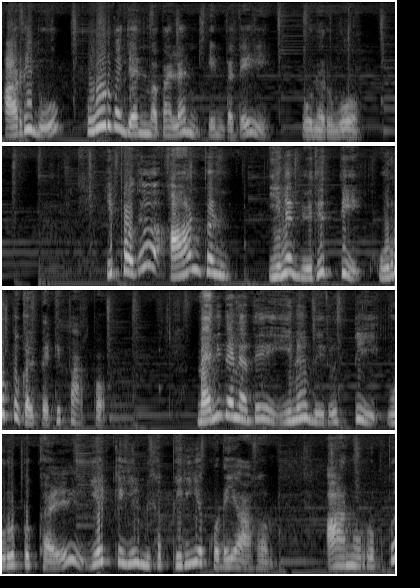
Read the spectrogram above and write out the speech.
அறிவு பூர்வ ஜன்ம பலன் என்பதை உணர்வோம். இப்போது ஆண் பெண் இன விருத்தி உறுப்புகள் பற்றி பார்ப்போம். மனிதனது இன விருத்தி உறுப்புகள் இயற்கையில் மிகப்பெரிய கொடையாகும். ஆணுறுப்பு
